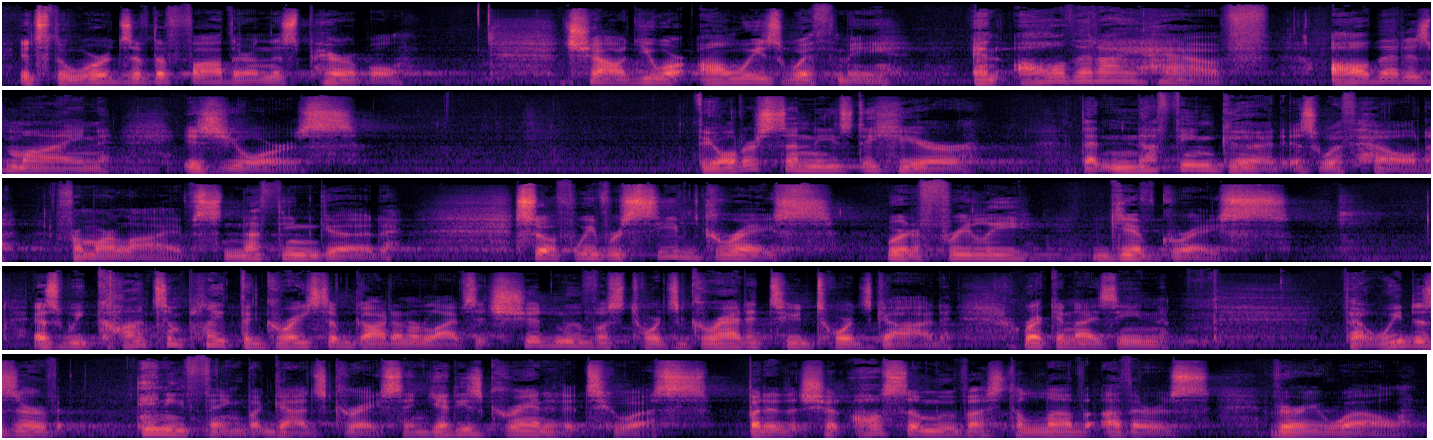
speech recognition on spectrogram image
It's the words of the father in this parable Child, you are always with me, and all that I have, all that is mine, is yours. The older son needs to hear that nothing good is withheld from our lives. Nothing good. So if we've received grace, we're to freely give grace. As we contemplate the grace of God in our lives, it should move us towards gratitude towards God, recognizing that we deserve anything but God's grace, and yet He's granted it to us. But it should also move us to love others very well.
